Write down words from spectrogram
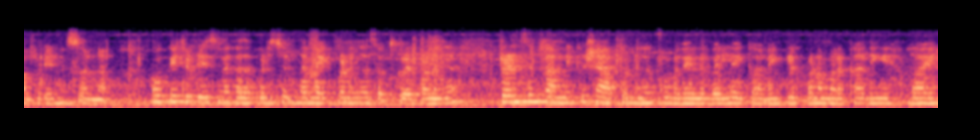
அப்படின்னு சொன்னேன் ஓகே சுட்டீஸ் எனக்கு அதை பிடிச்சிருந்தா லைக் பண்ணுங்கள் சப்ஸ்கிரைப் பண்ணுங்கள் ஃப்ரெண்ட்ஸ் அண்ட் ஃபேமிலிக்கு ஷேர் பண்ணுங்கள் கூடவே இந்த பெல் ஐக்கானை கிளிக் பண்ண மறக்காதீங்க. பாய்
